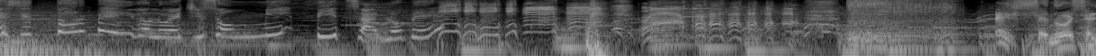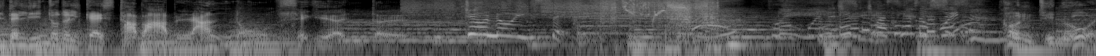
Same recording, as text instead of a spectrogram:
Ese torpe ídolo hechizó mi pizza, ¿lo ves? Ese no es el delito del que estaba hablando. Siguiente. Yo lo hice. continúe.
